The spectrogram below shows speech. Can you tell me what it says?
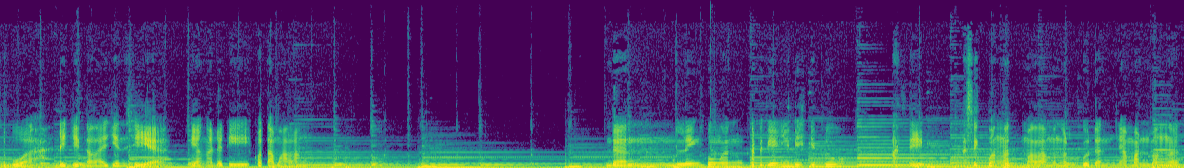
sebuah digital agency ya yang ada di Kota Malang. Dan lingkungan kerjanya di situ asik asik banget malah menurutku dan nyaman banget.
